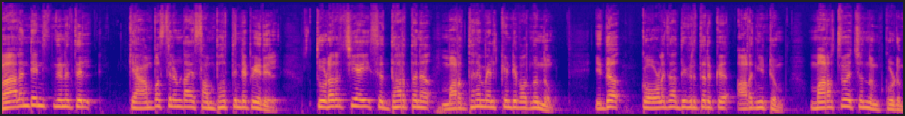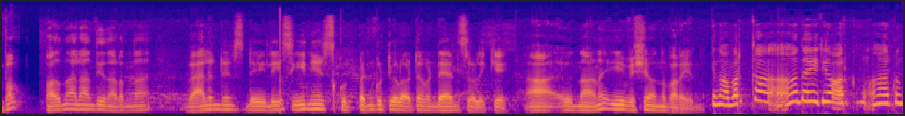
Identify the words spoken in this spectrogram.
വാലന്റൈൻസ് ദിനത്തിൽ ക്യാമ്പസിലുണ്ടായ സംഭവത്തിന്റെ പേരിൽ തുടർച്ചയായി സിദ്ധാർത്ഥന് മർദ്ദനമേൽക്കേണ്ടി വന്നെന്നും ഇത് കോളേജ് അധികൃതർക്ക് അറിഞ്ഞിട്ടും മറച്ചുവെച്ചെന്നും കുടുംബം പതിനാലാം തീയതി നടന്ന വാലന്റൈൻസ് ഡേയിൽ സീനിയേഴ്സ് പെൺകുട്ടികളായിട്ട് ഡാൻസ് കളിക്കുക എന്നാണ് ഈ വിഷയം എന്ന് പറയുന്നത്. പിന്നെ അവർക്ക് ആ ധൈര്യം ആർക്കും ആർക്കും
